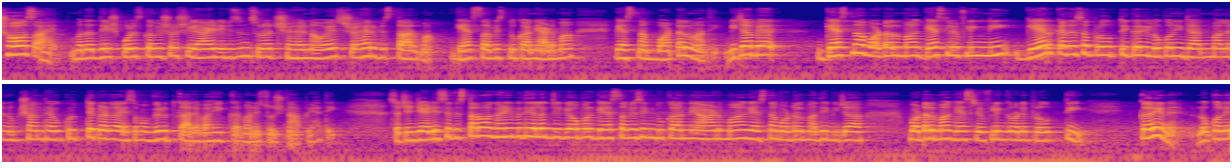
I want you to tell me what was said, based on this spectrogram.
છ સાહેબ, મદદનીશ police commissioner Shri I division Surat શહેરનાઓએ શહેર વિસ્તારમાં ગેસ સર્વિસ દુકાનની આડમાં ગેસના બોટલમાંથી બીજા બે ગેસના બોટલમાં ગેસ લિફ્લિંગની ગેરકાયદેસર પ્રવૃત્તિ કરી લોકોની જાનમાલને નુકસાન થયું. કૃત્ય કરતા એ વિરુદ્ધ કાર્યવાહી કરવાની સૂચના આપી હતી. સચિન જેડીસી વિસ્તારમાં ઘણી બધી અલગ જગ્યાઓ પર ગેસ સર્વિસિંગ દુકાનની આડમાં ગેસના બોટલમાંથી બીજા બોટલમાં ગેસ રિફિલિંગ કરવાની પ્રવૃત્તિ કરીને લોકોને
